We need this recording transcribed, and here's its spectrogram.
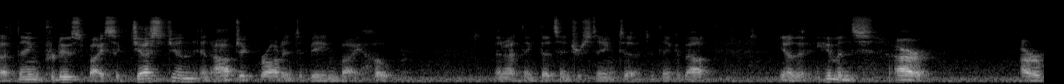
a thing produced by suggestion, an object brought into being by hope. And I think that's interesting to, to think about. You know, the humans, our our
